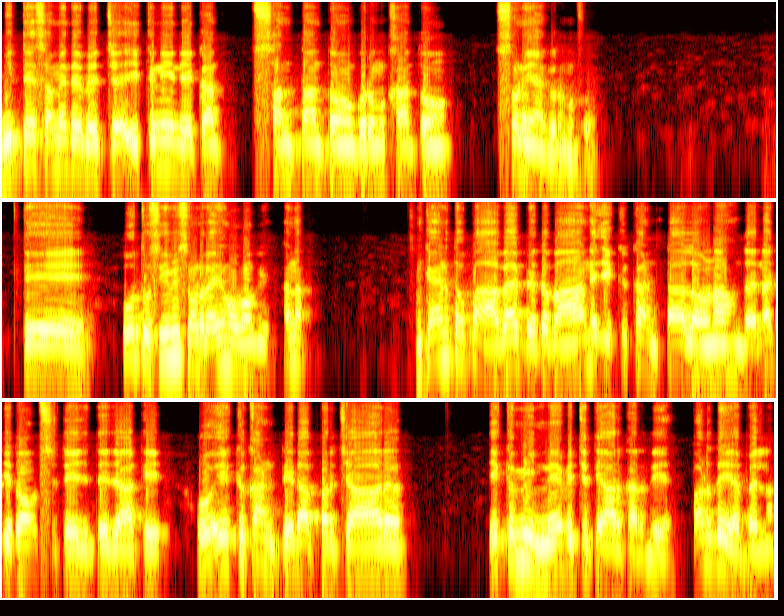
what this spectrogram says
ਬੀਤੇ ਸਮੇਂ ਦੇ ਵਿੱਚ ਇੱਕ ਨਹੀਂ ਨੇਕਾਂ ਸੰਤਾਂ ਤੋਂ, ਗੁਰਮੁਖਾਂ ਤੋਂ ਸੁਣਿਆ ਗੁਰਮੁਖੋ। ਤੇ ਉਹ ਤੁਸੀਂ ਵੀ ਸੁਣ ਰਹੇ ਹੋਵੋਗੇ, ਹਨਾ? ਕਹਿਣ ਤੋਂ ਭਾਵ ਹੈ, ਵਿਦਵਾਨ ਇੱਕ ਘੰਟਾ ਲਾਉਣਾ ਹੁੰਦਾ ਨਾ, ਜਦੋਂ ਸਟੇਜ ਤੇ ਜਾ ਕੇ ਉਹ ਇੱਕ ਘੰਟੇ ਦਾ ਪ੍ਰਚਾਰ ਇੱਕ ਮਹੀਨੇ ਵਿੱਚ ਤਿਆਰ ਕਰਦੇ ਆ, ਪੜ੍ਹਦੇ ਆ ਪਹਿਲਾਂ।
